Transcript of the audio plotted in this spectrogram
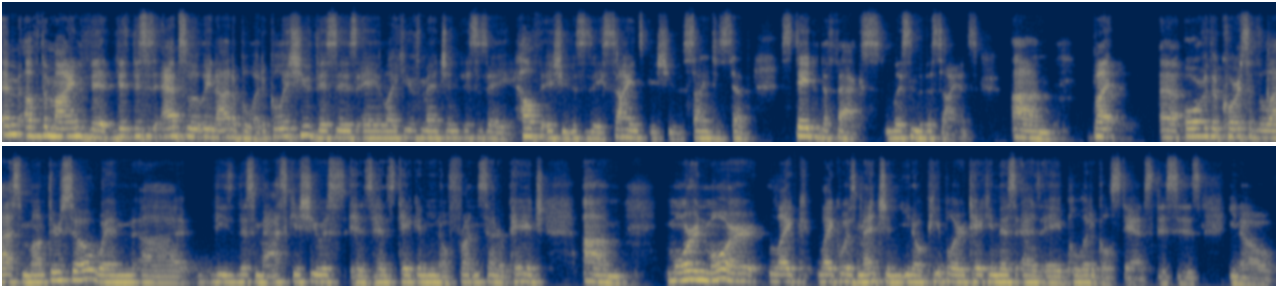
am of the mind that this is absolutely not a political issue. This is a, like you've mentioned, this is a health issue. This is a science issue. The scientists have stated the facts. Listen to the science. Um, but uh, over the course of the last month or so, when uh, these, this mask issue is, has, has taken you know front and center page, um, more and more like like was mentioned you know people are taking this as a political stance. This is you know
